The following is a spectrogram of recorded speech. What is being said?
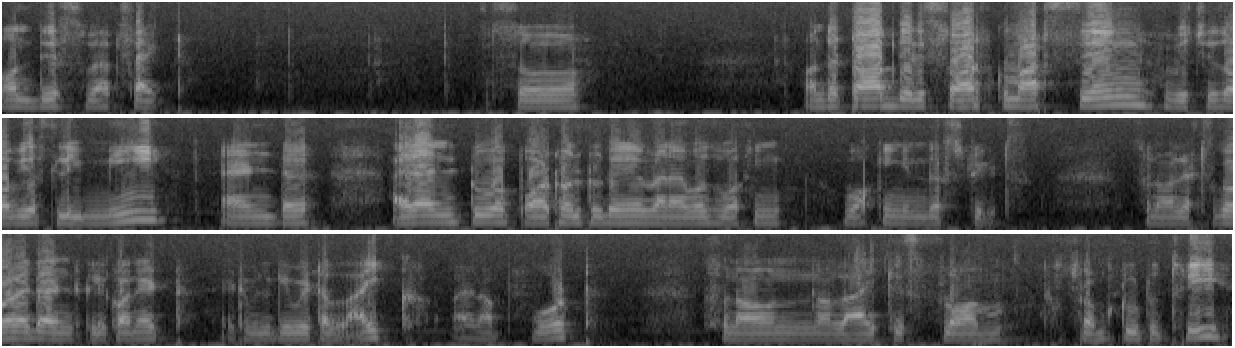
on this website. So on the top there is Saurav Kumar Singh which is obviously me and uh, I ran into a pothole today when I was walking walking in the streets. So now let's go ahead and click on it. It will give it a like and upvote. So now a like is from from 2 to 3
